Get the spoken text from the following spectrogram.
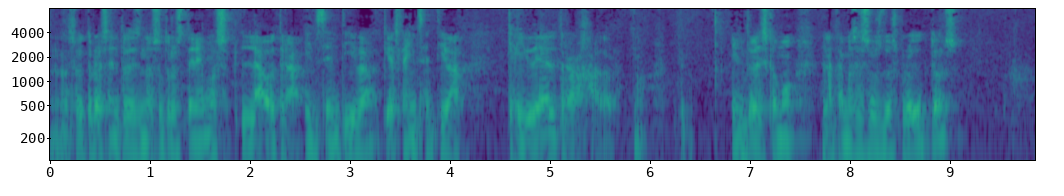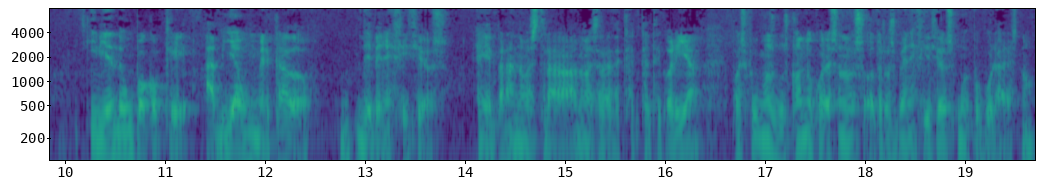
Nosotros, entonces, nosotros tenemos la otra incentiva, que es la incentiva que ayude al trabajador. ¿no? Entonces, como lanzamos esos dos productos y viendo un poco que había un mercado de beneficios eh, para nuestra, nuestra categoría, pues fuimos buscando cuáles son los otros beneficios muy populares. ¿no?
